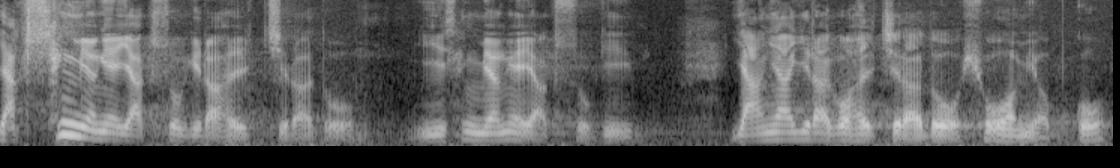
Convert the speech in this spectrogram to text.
약 생명의 약속이라 할지라도 이 생명의 약속이 양약이라고 할지라도 효험이 없고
